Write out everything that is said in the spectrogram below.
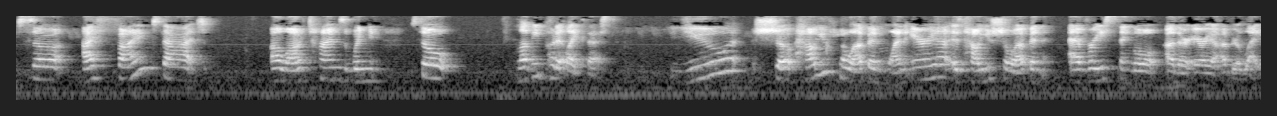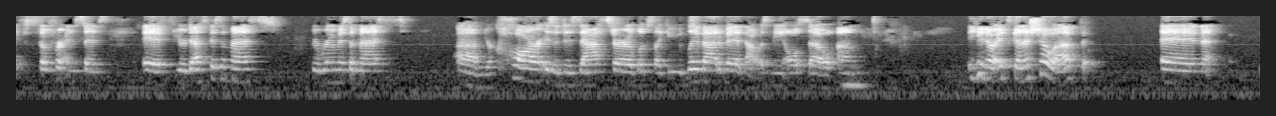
So I find that a lot of times when you, so let me put it like this. You show how you show up in one area is how you show up in every single other area of your life. So for instance, if your desk is a mess, your room is a mess, um, your car is a disaster. It looks like you live out of it. That was me also. Um, you know, it's going to show up in,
